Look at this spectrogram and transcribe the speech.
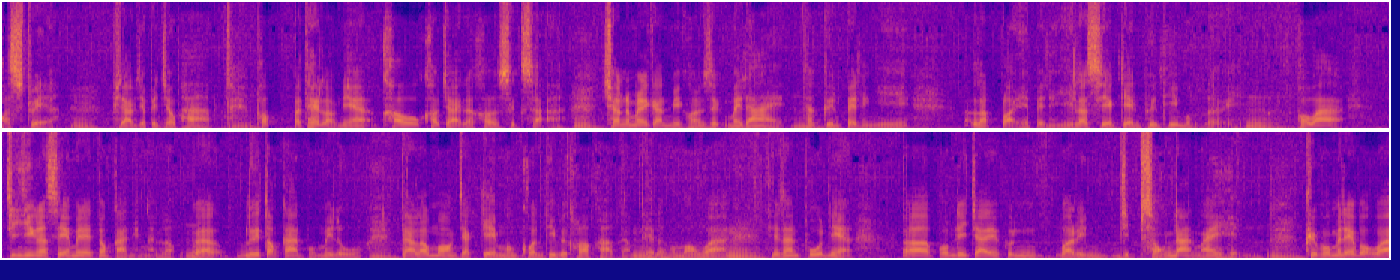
ออสเตรียพยายามจะเป็นเจ้าภาพ เพราะประเทศเหล่านี้เขาเข้าใจและเขาศึกษาฉะนั้นอเมริกันมีความรู้สึกไม่ได้ ถ้าขืนเป็นอย่างนี้ รับปล่อยให้เป็นอย่างนี้รัสเซียเกณฑ์พื้นที่หมดเลย เพราะว่า จริงๆรัสเซียไม่ได้ต้องการอย่างนั้นหรอกก็หรือต้องการผมไม่รู้ แต่เรามองจากเกมของคนที่วิเคราะห์ข่าวต่างประเทศเราก็มองว่าที่ท่านพูดเนี่ยเอ่อผมดีใจให้คุณวารินหยิบสองด้านมาให้เห็น คือผมไม่ได้บอกว่า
